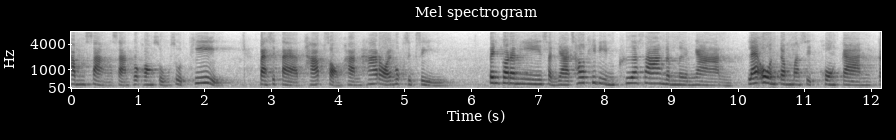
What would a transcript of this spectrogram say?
คำสั่งศาลปกครองสูงสุดที่ 88 ทับ 2564 เป็นกรณีสัญญาเช่าที่ดินเพื่อสร้างดำเนินงาน และโอนกรรมสิทธิ์โครงการก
